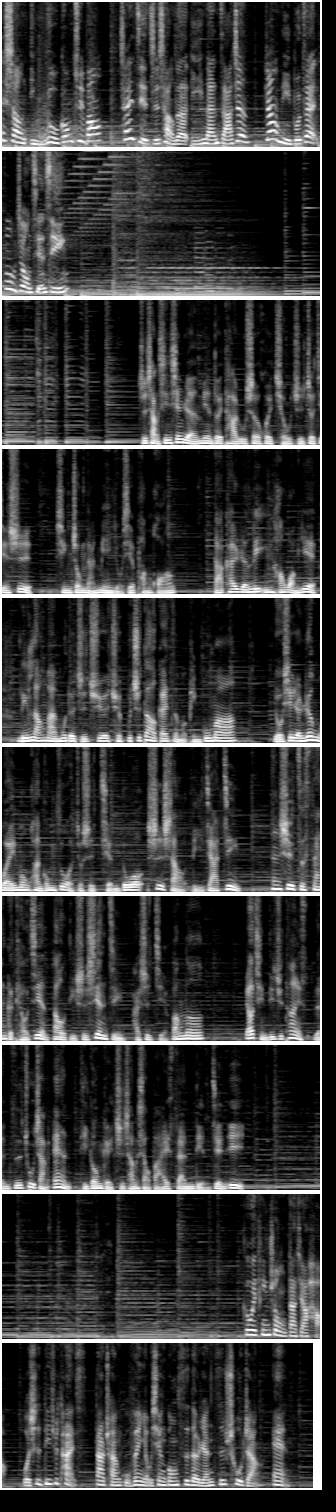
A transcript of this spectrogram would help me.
带上引路工具包，拆解职场的疑难杂症，让你不再负重前行。职场新鲜人面对踏入社会求职这件事，心中难免有些彷徨。打开人力银行网页，琳琅满目的职缺，却不知道该怎么评估吗？有些人认为梦幻工作就是钱多、事少、离家近，但是这三个条件到底是陷阱还是解方呢？邀请 Digitimes 人资处长 Ann 提供给职场小白三点建议。各位听众，大家好，我是 Digitimes 大船股份有限公司的人资处长 Ann，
